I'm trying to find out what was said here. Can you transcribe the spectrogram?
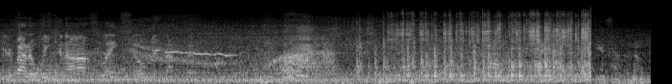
You're about a week and a half late filming that bit. You've had the knockdown,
